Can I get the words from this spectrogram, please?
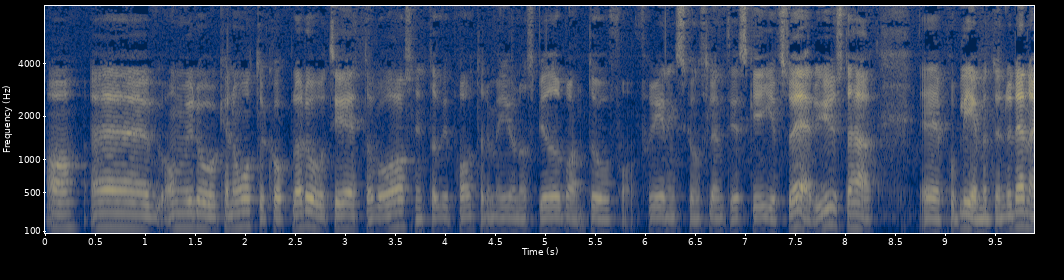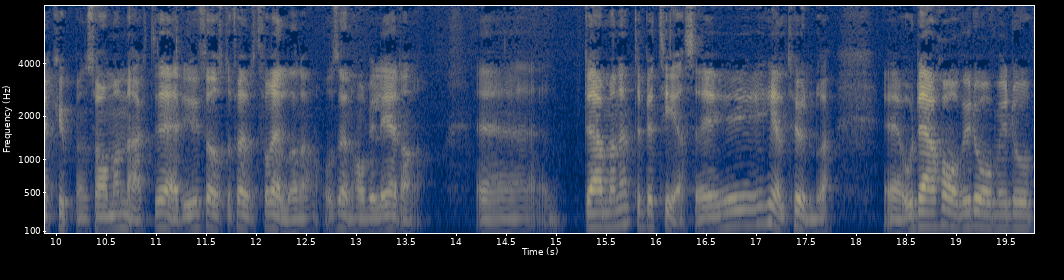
Ja, eh, om vi då kan återkoppla då till ett av våra avsnitt där vi pratade med Jonas Björbrandt då från föreningskonsulent i SGIF så är det just det här eh, problemet under denna kuppen så har man märkt det är det ju först och främst föräldrarna och sen har vi ledarna. Eh, där man inte beter sig helt hundra. Eh, och där har vi då, om vi då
